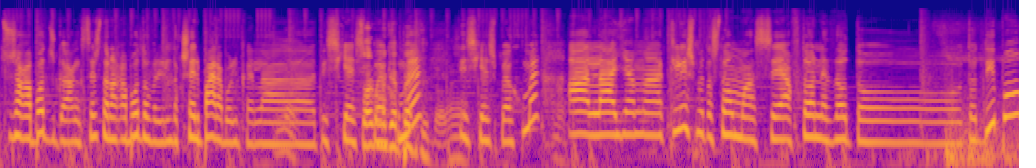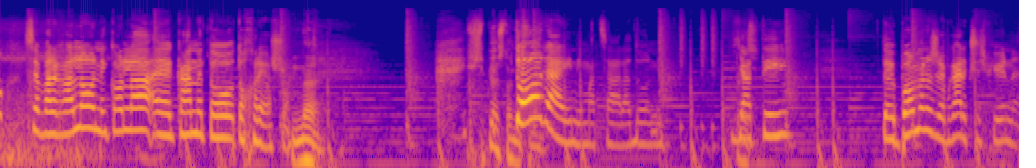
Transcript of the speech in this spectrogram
τους αγαπώ τους γκάγκστερς, τον αγαπώ τον Βρύλη, το ξέρει πάρα πολύ καλά Ναι. τη σχέση που Ψάχνουμε και έχουμε. παίκτη τώρα, ναι. Τη σχέση που έχουμε. Αλλά για να κλείσουμε το στόμα σε αυτόν εδώ το, τον τύπο, σε παρακαλώ, Νικόλα, ε, κάνε το, το χρέος σου. Ναι. Ποιος πιάσει τον ύπνο; Τώρα είναι η ματσάρα, Αντώνη. Γιατί το επόμενο ζευγάρι, ξέρεις ποιο είναι;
